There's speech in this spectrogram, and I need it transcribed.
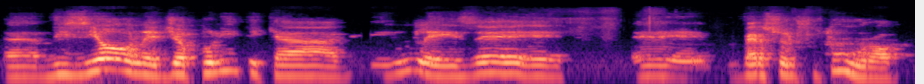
eh, visione geopolitica inglese eh, verso il futuro.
